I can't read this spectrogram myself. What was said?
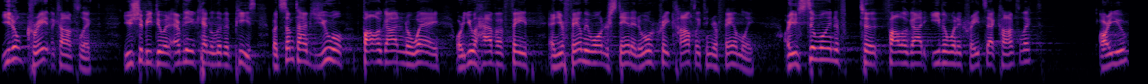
You don't create the conflict. You should be doing everything you can to live at peace. But sometimes you will follow God in a way, or you have a faith, and your family will understand it. And it will create conflict in your family. Are you still willing to, to follow God even when it creates that conflict? Are you?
